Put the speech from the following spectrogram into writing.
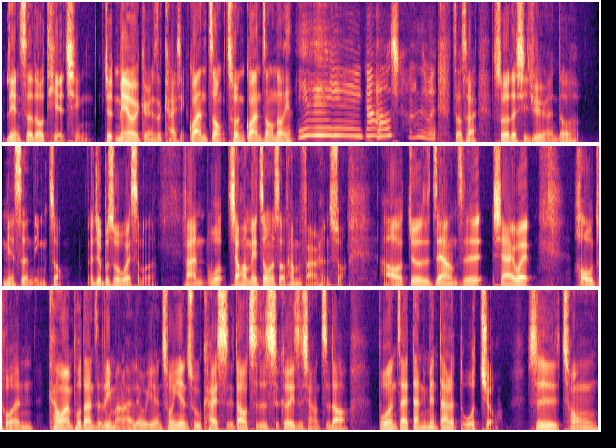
脸色都铁青，就没有一个人是开心。观众纯观众都耶，刚好想你们走出来，所有的喜剧人都面色凝重，那就不说为什么了。反正我笑话没中的时候，他们反而很爽。好，就是这样子。下一位后臀看完破蛋子立马来留言，从演出开始到此时此刻，一直想知道伯恩在蛋里面待了多久，是从。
